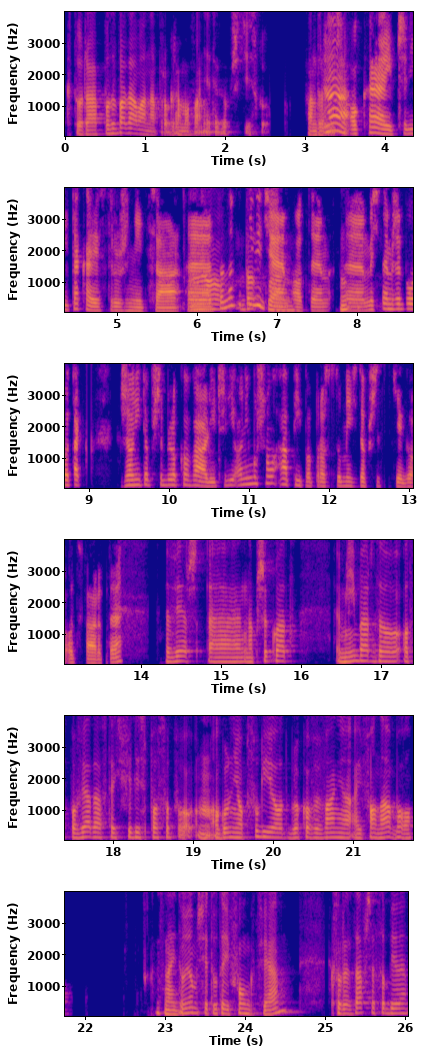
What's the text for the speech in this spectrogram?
która pozwalała na programowanie tego przycisku. A, okej, czyli taka jest różnica. E, No, to nawet nie wiedziałem o tym. E, Myślałem, że było tak, że oni to przyblokowali, czyli oni muszą API po prostu mieć do wszystkiego otwarte. Wiesz, e, na przykład mi bardzo odpowiada w tej chwili sposób ogólnie obsługi odblokowywania iPhone'a, bo znajdują się tutaj funkcje, które zawsze sobie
